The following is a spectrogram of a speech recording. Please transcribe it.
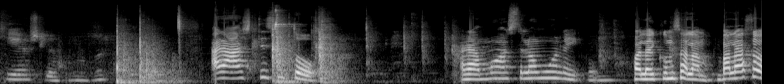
কি আসলো এখন আবার? আর আসতেছি তো। আর আম্মু আসসালামু আলাইকুম। ওয়ালাইকুম সালাম। ভালো আছো?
